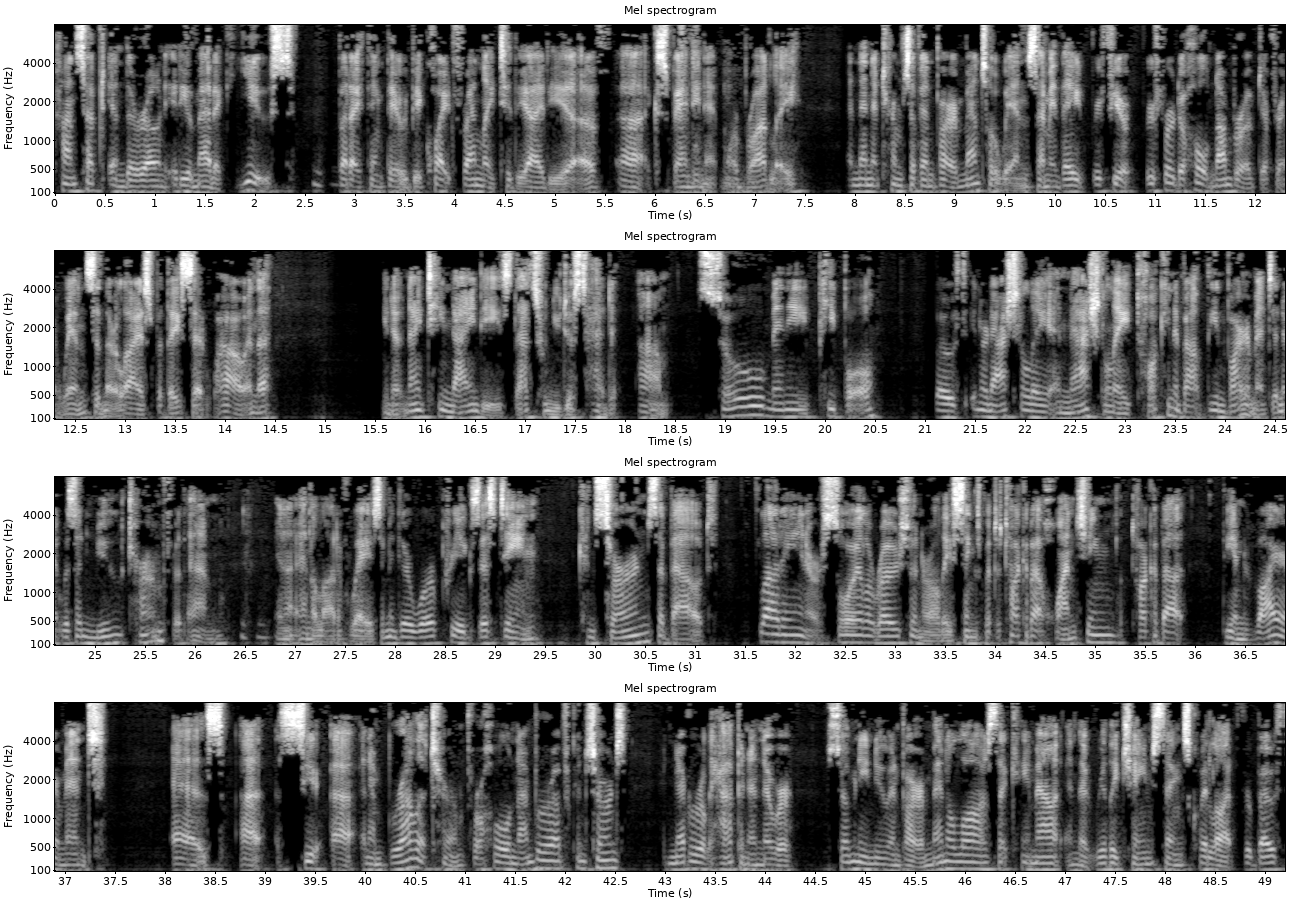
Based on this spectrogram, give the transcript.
concept in their own idiomatic use. Mm-hmm. But I think they would be quite friendly to the idea of uh, expanding it more broadly. And then in terms of environmental winds, I mean, they refer, to a whole number of different winds in their lives, but they said, wow, in the you know 1990s, that's when you just had um, so many people, both internationally and nationally, talking about the environment, and it was a new term for them mm-hmm. in, a, in a lot of ways. I mean, there were pre-existing concerns about flooding or soil erosion or all these things, but to talk about Huanjing, talk about the environment as a, an umbrella term for a whole number of concerns had never really happened. And there were so many new environmental laws that came out and that really changed things quite a lot for both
